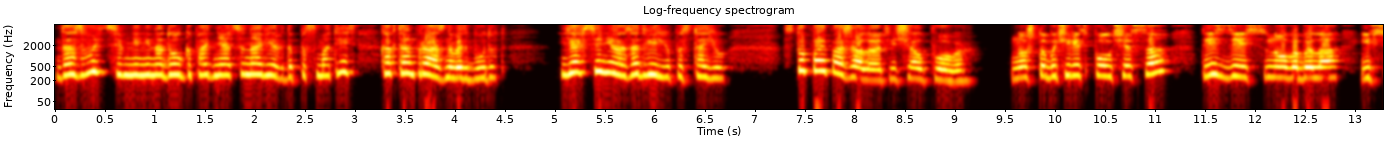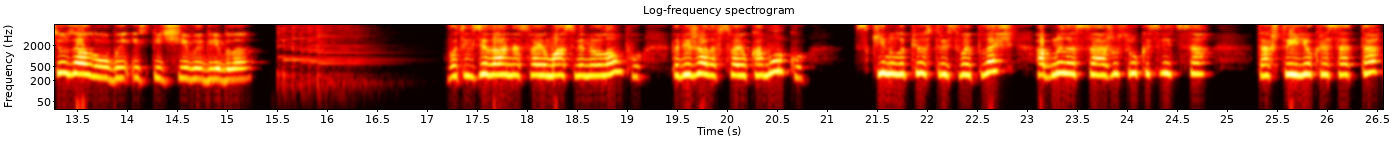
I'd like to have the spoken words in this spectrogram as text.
«Дозвольте мне ненадолго подняться наверх да посмотреть, как там праздновать будут. Я в сенях за дверью постою». «Ступай, пожалуй», — отвечал повар. «Но чтобы через полчаса ты здесь снова была и всю залубы из печи выгребла». Вот и взяла она свою масляную лампу, побежала в свою коморку, Скинула пестрый свой плащ, обмыла сажу с рук и с лица, так что ее красота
